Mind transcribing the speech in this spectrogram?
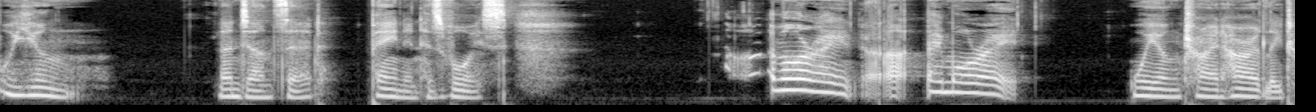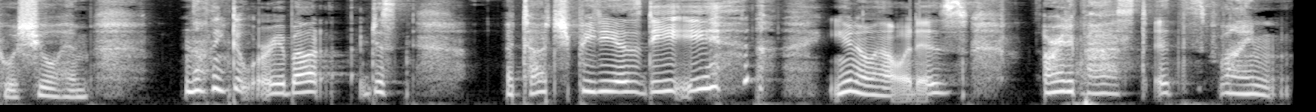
Wei Young, Lan Zhan said, pain in his voice. I'm alright. I'm alright. Wei Young tried hurriedly to assure him. Nothing to worry about. I Just a touch PTSD. you know how it is. Already passed. It's fine.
